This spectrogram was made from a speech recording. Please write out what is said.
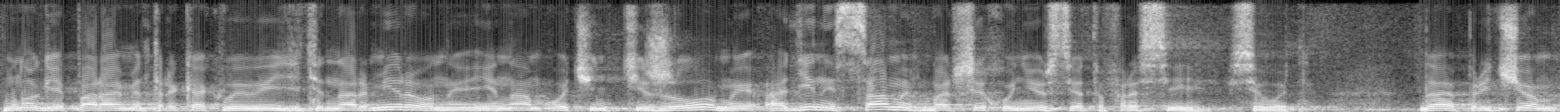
многие параметры, как вы видите, нормированы, и нам очень тяжело. Мы один из самых больших университетов России сегодня. Да, причем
